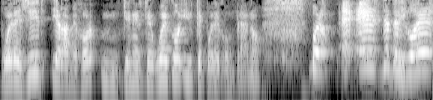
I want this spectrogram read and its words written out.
puedes ir y a lo mejor mm, tiene este hueco y te puede comprar, ¿no? Bueno, eh, eh, ya te digo, es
